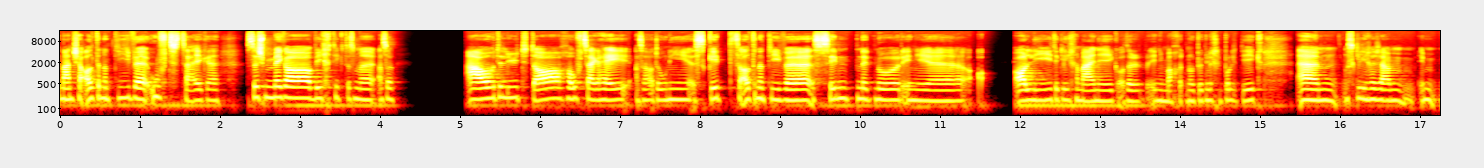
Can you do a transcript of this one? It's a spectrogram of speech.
den Menschen Alternativen aufzuzeigen. Es ist mega wichtig, dass man also auch den Leuten da aufzeigen hey, also an der Uni, es gibt Alternativen, es sind nicht nur irgendwie alle der gleichen Meinung oder irgendwie machen nur bürgerliche Politik. Ähm, das Gleiche ist auch im,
